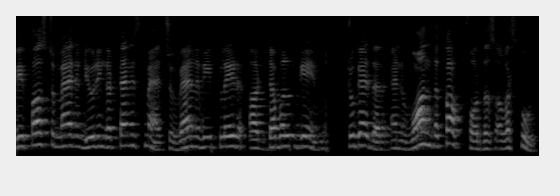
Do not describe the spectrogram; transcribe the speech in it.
We first met during a tennis match when we played a double game together and won the cup for this, our school.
